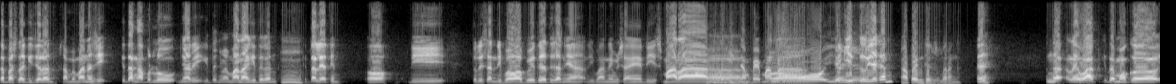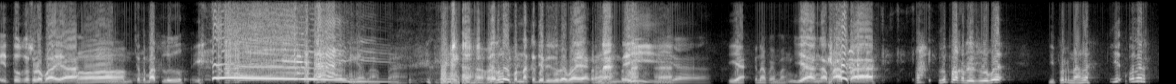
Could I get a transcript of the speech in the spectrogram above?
kita pas lagi jalan sampai mana sih? Kita nggak perlu nyari kita nyampe mana gitu kan? Hmm. Kita liatin, oh di tulisan di bawah itu ada tulisannya di mana misalnya di Semarang Ah. lagi nyampe mana, Oh, iya, kayak gitu ya kan? Ngapain kan Semarang? Eh? Enggak lewat, kita mau ke itu ke Surabaya, Oh. Hmm, ke tempat lu. Enggak apa-apa. kan lu pernah kerja di Surabaya kan? Pernah, pernah. Iya. Iya, kenapa emang? Iya, nggak apa-apa. Ah, lu pernah kerja dulu, Pak? Iya pernah lah. Iya, benar.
